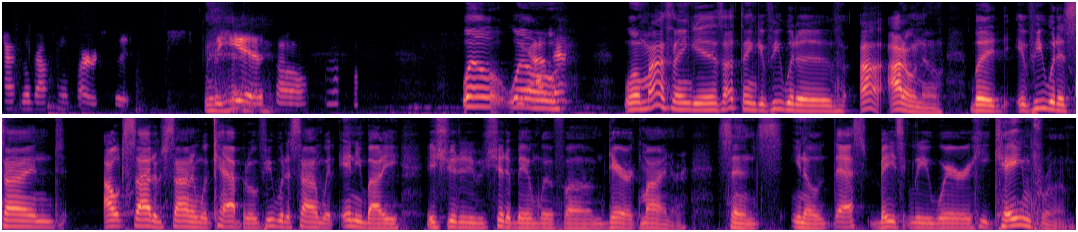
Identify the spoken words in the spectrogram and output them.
Capitol got him first. But but yeah, so Well, well, that- well. My thing is, I think if he would have, I, I don't know, but if he would have signed outside of signing with Capitol, if he would have signed with anybody, it should have should have been with um, Derek Minor, since you know that's basically where he came from.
